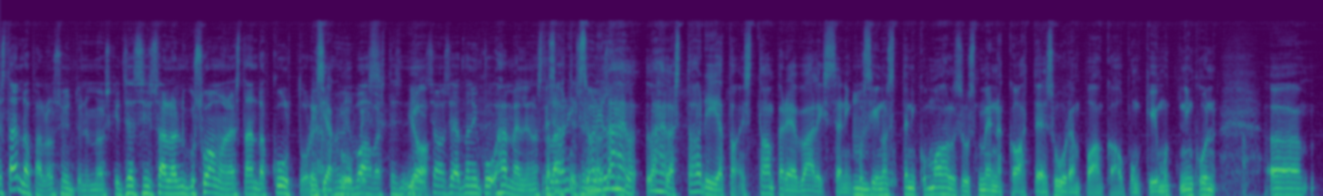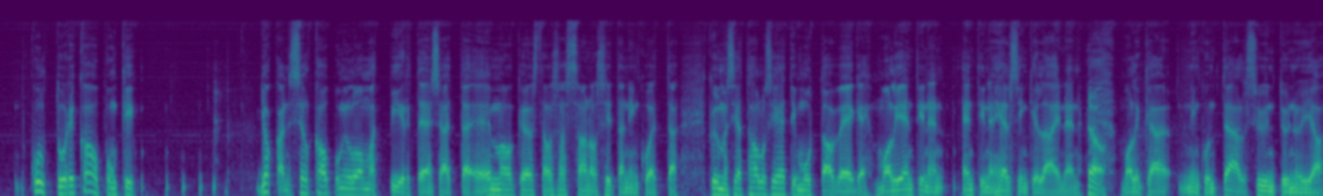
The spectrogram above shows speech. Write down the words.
stand-up on syntynyt myöskin. Se siis on niin kuin suomalainen stand-up-kulttuuri niin hyvin vahvasti. Niin, se on sieltä niin kuin Hämeenlinnasta se on, niin- se on niin lähellä, lähellä stadia ja Tampereen välissä. Niin kuin mm. Siinä on sitten niin kuin mahdollisuus mennä kahteen suurempaan kaupunkiin, mutta niin kuin, äh, kulttuurikaupunki jokaisella kaupungilla on omat piirteensä, että en mä oikeastaan osaa sanoa sitä, niin kuin, että kyllä mä sieltä halusin heti muuttaa VG. Mä olin entinen, entinen helsinkiläinen. Joo. Mä olin käy, niin kuin täällä syntynyt ja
